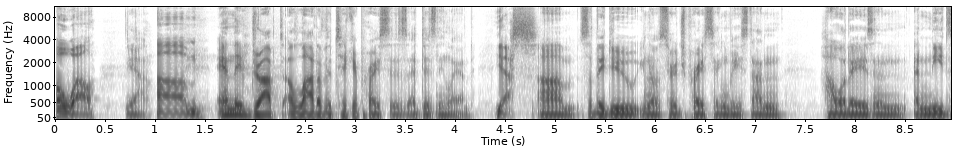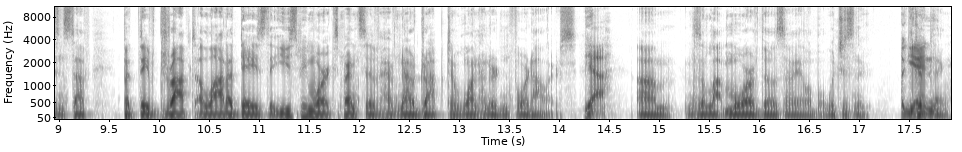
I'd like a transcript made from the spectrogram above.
oh well Yeah. um And they've dropped a lot of the ticket prices at Disneyland. yes Um, so they do, you know, surge pricing based on holidays and, and needs and stuff. But they've dropped a lot of days that used to be more expensive have now dropped to one hundred and four dollars. yeah Um, there's a lot more of those available, which is a good again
